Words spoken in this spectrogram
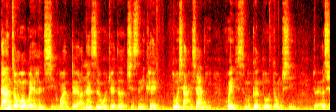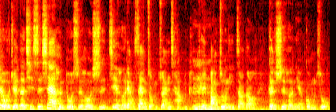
当然中文我也很喜欢，对啊，但是我觉得其实你可以多想一下你会什么更多的东西。对，而且我觉得其实现在很多时候是结合两三种专长，可以帮助你找到更适合你的工作。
